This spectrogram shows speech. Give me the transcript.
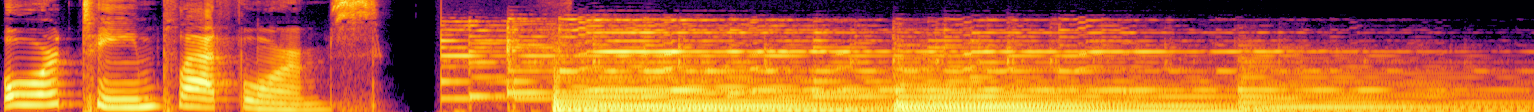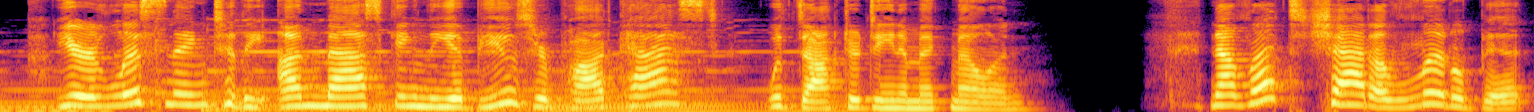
or team platforms. You're listening to the Unmasking the Abuser podcast with Dr. Dina McMillan. Now let's chat a little bit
